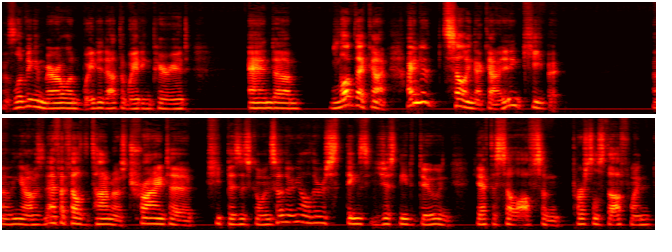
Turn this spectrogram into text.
I was living in Maryland, waited out the waiting period, and um, loved that gun. I ended up selling that gun. I didn't keep it. Um, you know, I was an FFL at the time, and I was trying to keep business going. So there, you know, there's things you just need to do, and you have to sell off some personal stuff when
